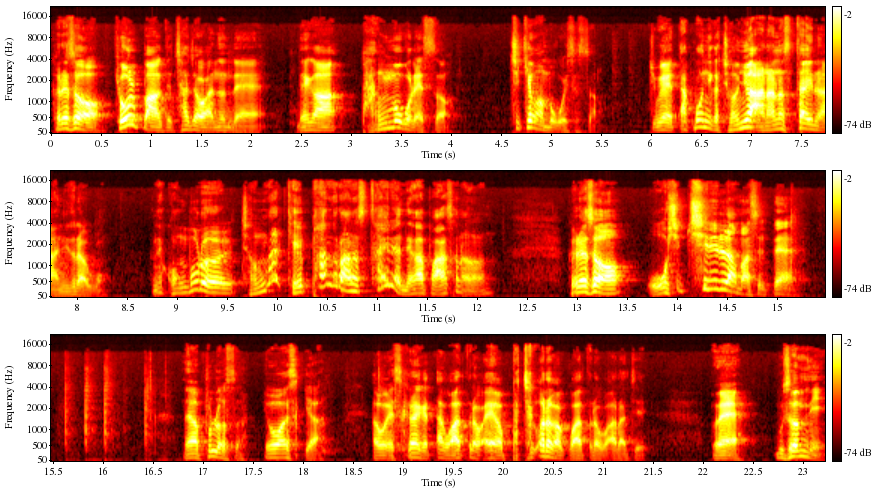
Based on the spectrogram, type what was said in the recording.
그래서 겨울 방학 때 찾아왔는데 내가 방목을 했어. 지켜만 보고 있었어. 왜? 딱 보니까 전혀 안 하는 스타일은 아니더라고. 근데 공부를 정말 개판으로 하는 스타일이야 내가 봐서는. 그래서 57일 남았을 때 내가 불렀어. 요 와스키야. 하고 에스크라이가 딱 왔더라고. 애가 바짝 얼어갖고 왔더라고 알았지? 왜? 무섭니?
